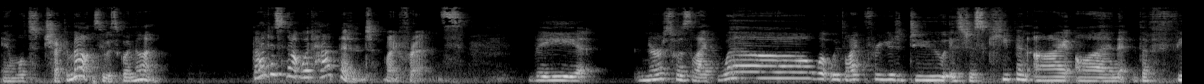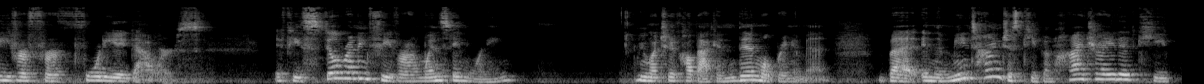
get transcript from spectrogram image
and we'll check him out and see what's going on. That is not what happened, my friends. The nurse was like, well, what we'd like for you to do is just keep an eye on the fever for 48 hours. If he's still running fever on Wednesday morning, we want you to call back and then we'll bring him in. But in the meantime, just keep him hydrated, keep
